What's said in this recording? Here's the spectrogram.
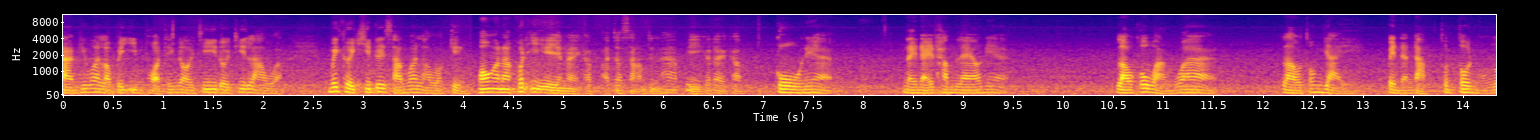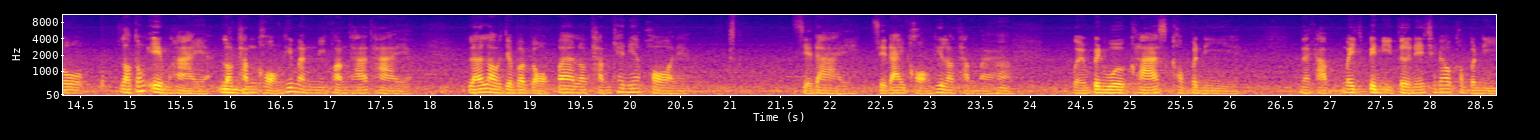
การที่ว่าเราไป import เทคโนโลยีโดยที่เราอะไม่เคยคิดด้วยซ้ำว่าเราอะเก่ง มองอนาคต EA ยังไงครับ อาจจะ 3-5 ปีก็ได้ครับ โกเนี่ยไหน ๆทำแล้วเนี่ย เราก็หวังว่าเราต้องใหญ่เป็นอันดับต้นๆของโลก เราต้องเอมไฮอะเราทำของที่มันมีความท้าทายอะแล้วเราจะมาบอกว่าเราทำแค่เนี้ยพอเนี่ยเสียดายเสียดายของที่เราทำมาฮะเหมือนเป็น world class company นะครับไม่เป็น international company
